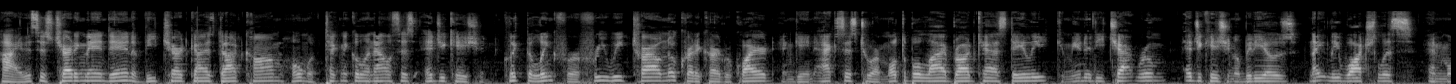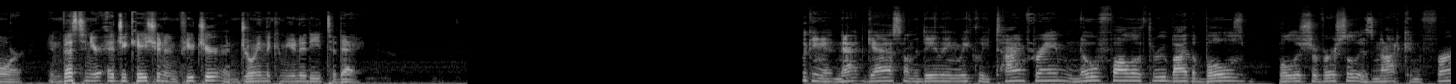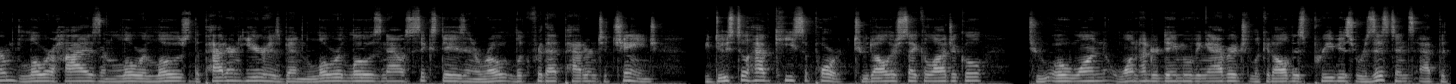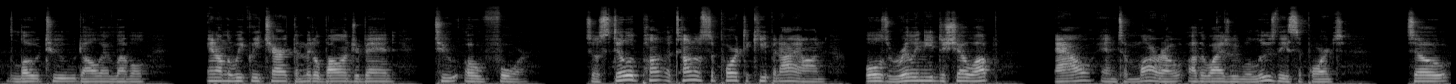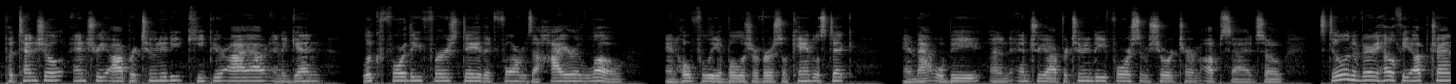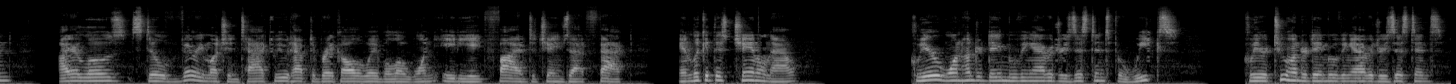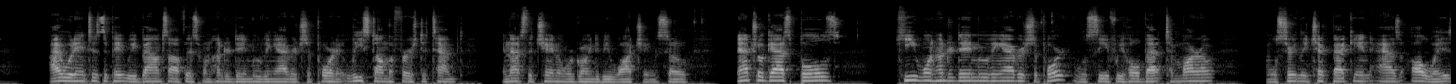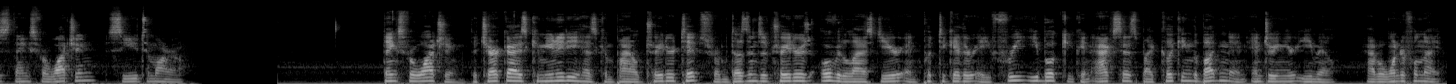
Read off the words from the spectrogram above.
Hi, this is Charting Man Dan of TheChartGuys.com, home of technical analysis education. Click the link for a free week trial, no credit card required, and gain access to our multiple live broadcasts daily, community chat room, educational videos, nightly watch lists, and more. Invest in your education and future and join the community today. Looking at Nat Gas on the daily and weekly time frame, no follow through by the bulls, Bullish reversal is not confirmed. Lower highs and lower lows. The pattern here has been lower lows now six days in a row. Look for that pattern to change. We do still have key support. $2 psychological, 201 100-day moving average. Look at all this previous resistance at the low $2 level. And on the weekly chart, the middle Bollinger Band, 204. So still a, a ton of support to keep an eye on. Bulls really need to show up now and tomorrow, otherwise we will lose these supports. So potential entry opportunity, keep your eye out. And again, look for the first day that forms a higher low and hopefully a bullish reversal candlestick. And that will be an entry opportunity for some short-term upside. So still in a very healthy uptrend. Higher lows still very much intact. We would have to break all the way below 188.5 to change that fact. And look at this channel now. Clear 100-day moving average resistance for weeks. Clear 200-day moving average resistance I would anticipate we bounce off this 100-day moving average support at least on the first attempt, and that's the channel we're going to be watching. So natural gas bulls, key 100-day moving average support. We'll see if we hold that tomorrow. And we'll certainly check back in as always. Thanks for watching. See you tomorrow. Thanks for watching. The Chart Guys community has compiled trader tips from dozens of traders over the last year and put together a free ebook you can access by clicking the button and entering your email. Have a wonderful night.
